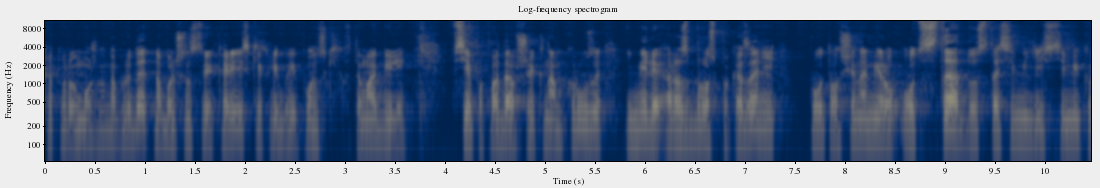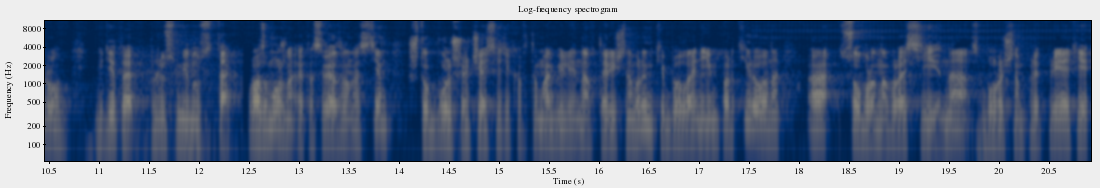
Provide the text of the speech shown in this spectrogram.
которую можно наблюдать на большинстве корейских либо японских автомобилей. Все попадавшие к нам крузы имели разброс показаний по толщиномеру от 100 до 170 микрон, где-то плюс-минус так. Возможно, это связано с тем, что большая часть этих автомобилей на вторичном рынке была не импортирована, а собрана в России на сборочном предприятии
